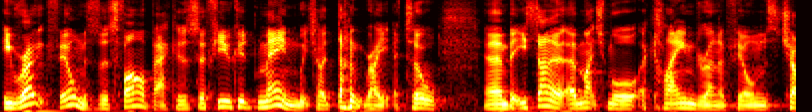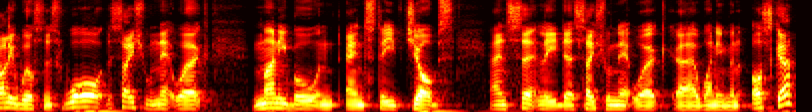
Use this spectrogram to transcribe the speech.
He wrote films as far back as A Few Good Men, which I don't rate at all. Um, but he's done a, a, much more acclaimed run of films Charlie Wilson's War, The Social Network, Moneyball, and, and Steve Jobs. And certainly, The Social Network uh, won him an Oscar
